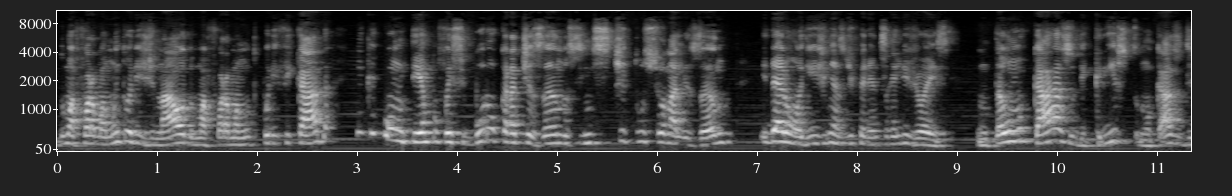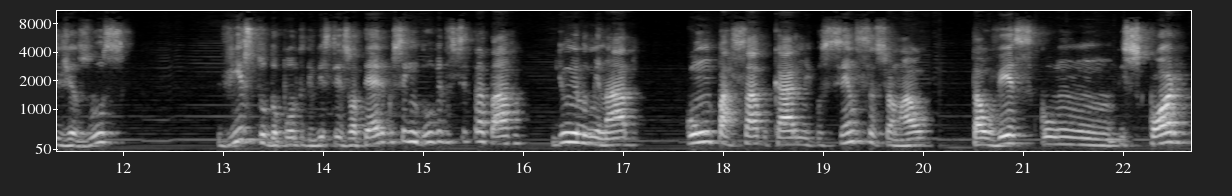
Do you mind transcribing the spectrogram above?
de uma forma muito original, de uma forma muito purificada, e que com o tempo foi se burocratizando, se institucionalizando e deram origem às diferentes religiões. Então, no caso de Cristo, no caso de Jesus, visto do ponto de vista esotérico, sem dúvida se tratava de um iluminado com um passado kármico sensacional, talvez com um score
